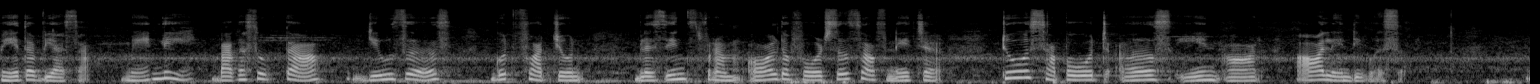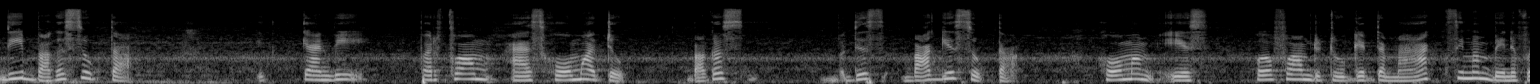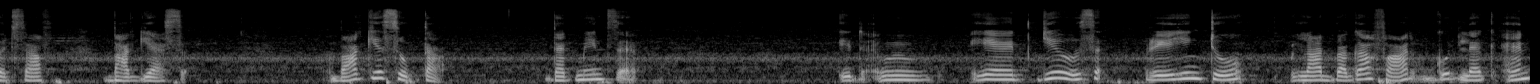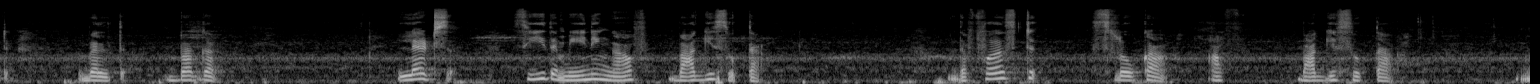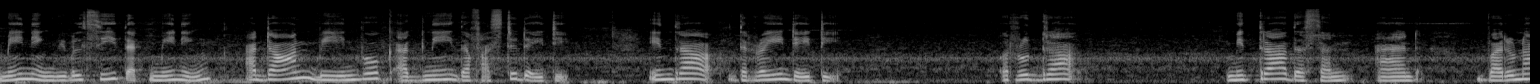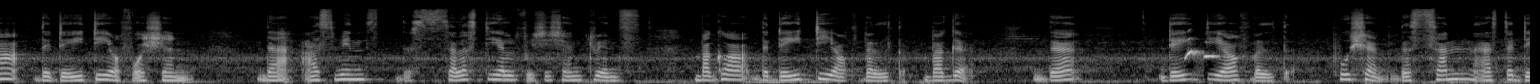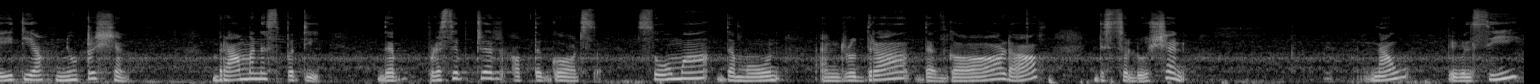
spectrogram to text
Veda Vyasa. Mainly, Bhagya Sukta gives us good fortune blessings from all the forces of nature to support us in our all endeavors. The Bhagasukta it can be performed as Homa too. Bhagas, this Bhagya Sukta Homam is performed to get the maximum benefits of Bhagyas. Bhagya Sukta that means uh, it, um, it gives praying to Lord Bhaga for good luck and wealth. Bhaga. Let's see the meaning of Bhagya Sukta. The first sloka of Bhagya Sukta meaning we will see that meaning at dawn we invoke Agni the first deity Indra the rain deity Rudra Mitra the sun and Varuna the deity of ocean the Aswins the celestial physician twins Bhaga the deity of wealth Bhaga the deity of wealth Pushan the sun as the deity of nutrition Brahmanaspati the preceptor of the gods Soma the moon and Rudra, the god of dissolution. Now we will see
